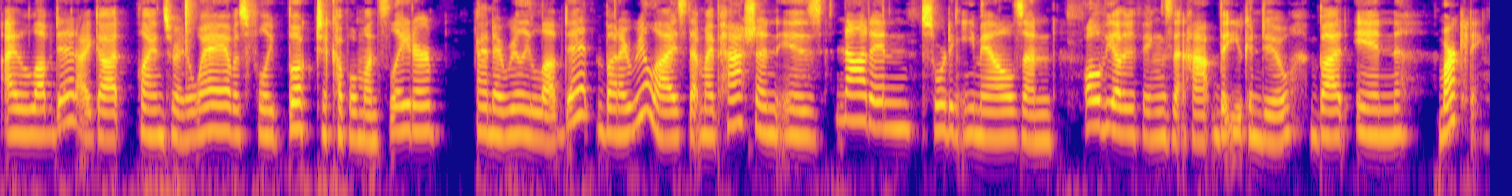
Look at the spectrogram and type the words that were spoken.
I loved it. I got clients right away. I was fully booked a couple months later and I really loved it, but I realized that my passion is not in sorting emails and all the other things that ha- that you can do, but in marketing.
